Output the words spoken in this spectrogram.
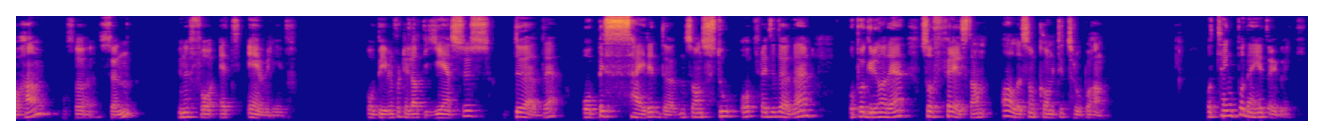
på ham, altså sønnen, kunne få et evig liv. Og Bibelen forteller at Jesus døde og beseiret døden. Så han sto opp fra de døde, og pga. det så frelste han alle som kom til tro på ham. Og tenk på det i et øyeblikk.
